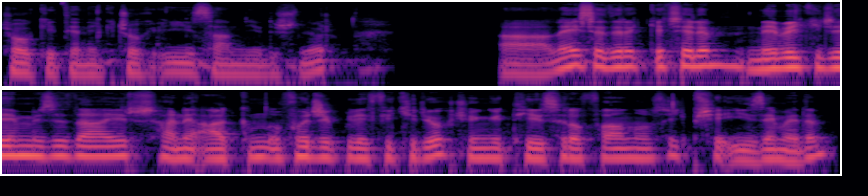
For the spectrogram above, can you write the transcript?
Çok yetenekli, çok iyi insan diye düşünüyorum. Aa, neyse direkt geçelim. Ne bekleyeceğimize dair hani aklımda ufacık bile fikir yok. Çünkü teaser falan olsa hiçbir şey izlemedim.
